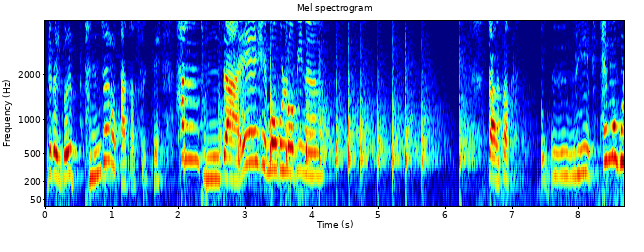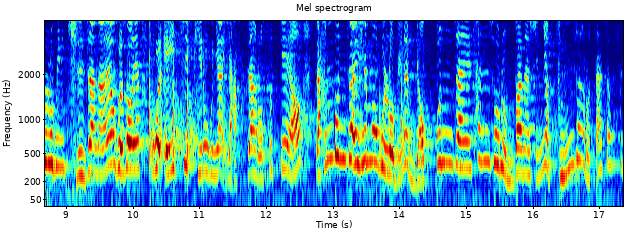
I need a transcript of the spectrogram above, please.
우리가 이걸 분자로 따졌을 때 한 분자의 헤모글로빈은 자 그래서 우리 헤모글로빈이 길잖아요. 그래서 그냥 이걸 HB로 그냥 약자로 쓸게요. 자, 한 분자의 헤모글로빈은 몇 분자의 산소를 운반할 수 있냐? 분자로 따졌을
